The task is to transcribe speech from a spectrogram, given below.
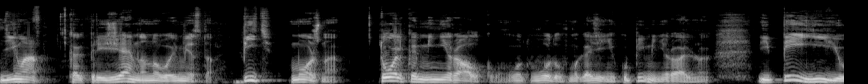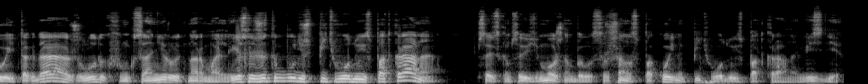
Дима, как приезжаем на новое место, пить можно только минералку. Вот воду в магазине купи минеральную и пей ее, и тогда желудок функционирует нормально. Если же ты будешь пить воду из-под крана, в Советском Союзе можно было совершенно спокойно пить воду из-под крана везде,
